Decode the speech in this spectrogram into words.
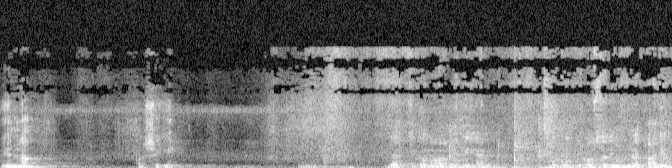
Yun lang. O sige. Let's go mga kaibigan. Mag-grocery muna tayo.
